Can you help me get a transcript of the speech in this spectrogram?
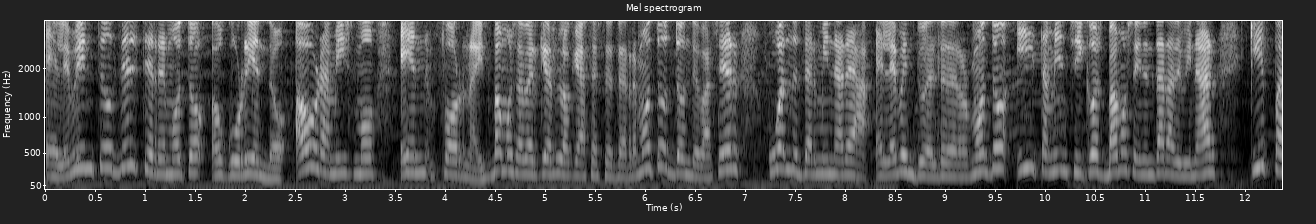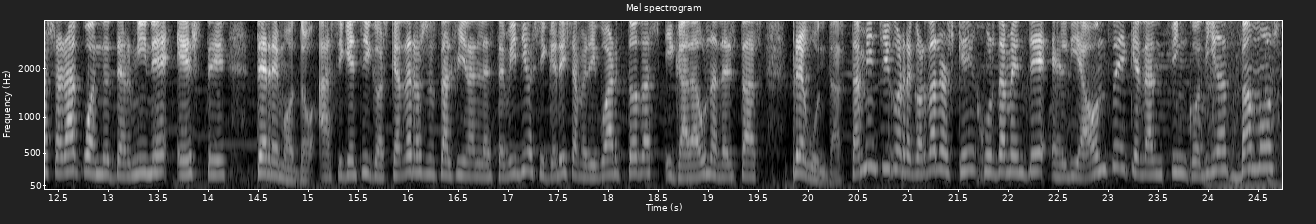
el evento del terremoto ocurriendo ahora mismo en Fortnite. Vamos a ver qué es lo que hace este terremoto, dónde va a ser, cuándo terminará el evento del terremoto Y también chicos vamos a intentar adivinar qué pasará cuando termine este terremoto. Así que chicos, quedaros hasta el final de este vídeo si queréis averiguar todas y cada una de estas preguntas. También chicos, recordaros que justamente el día 11, quedan 5 días, vamos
